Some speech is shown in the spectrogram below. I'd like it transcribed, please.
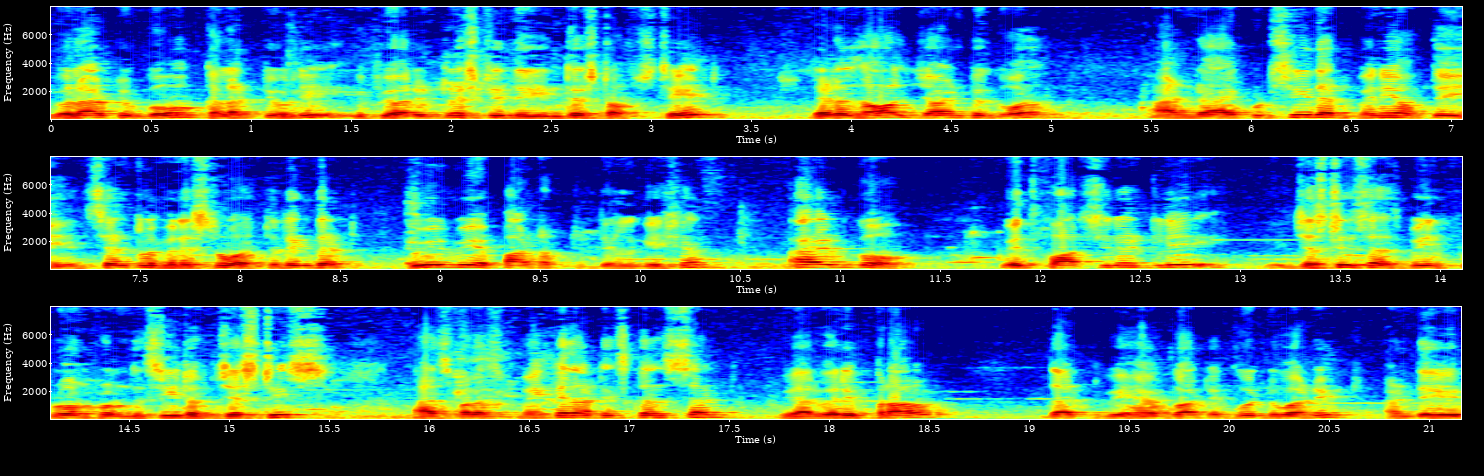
You will have to go collectively, if you are interested in the interest of state, let us all join to go. And I could see that many of the central ministers were telling that we will be a part of the delegation. I will go. With fortunately, justice has been flown from the seat of justice. As far as Mekedat is concerned, we are very proud that we have got a good verdict and the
